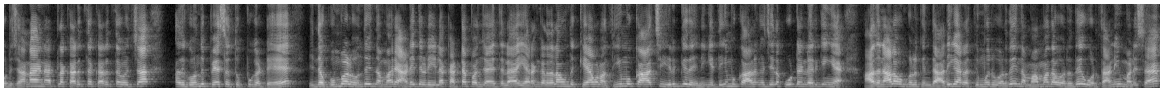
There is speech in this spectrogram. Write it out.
ஒரு ஜனநாயக நாட்டில் கருத்தை கருத்தை வச்சா அதுக்கு வந்து பேச துப்புக்கட்டு இந்த கும்பல் வந்து இந்த மாதிரி அடைதடியில் கட்ட பஞ்சாயத்தில் இறங்குறதெல்லாம் வந்து கேவலம். திமுக ஆட்சி இருக்குது. நீங்கள் திமுக ஆளுங்கட்சியில் கூட்டணியில் இருக்கீங்க. அதனால் உங்களுக்கு இந்த அதிகார திமிரு வருது இந்த மமதை வருது. ஒரு தனி மனுஷன்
